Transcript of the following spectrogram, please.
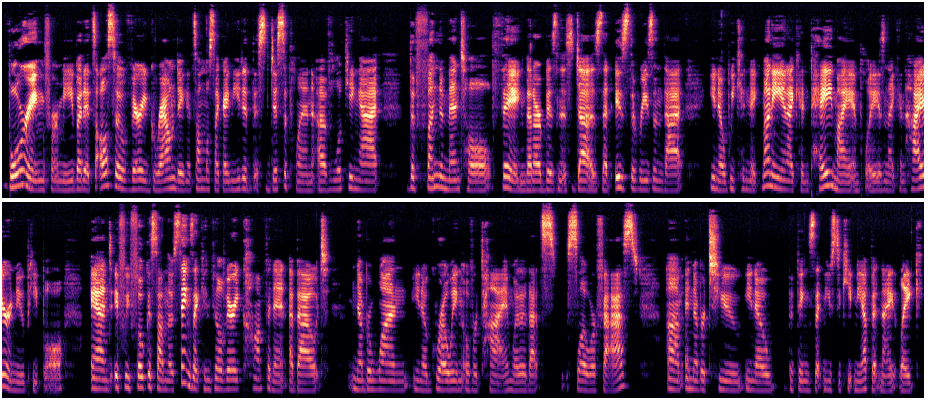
boring for me, but it's also very grounding. It's almost like I needed this discipline of looking at the fundamental thing that our business does that is the reason that, you know, we can make money and I can pay my employees and I can hire new people. And if we focus on those things, I can feel very confident about number one, you know, growing over time, whether that's slow or fast. Um, and number two, you know, the things that used to keep me up at night, like,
